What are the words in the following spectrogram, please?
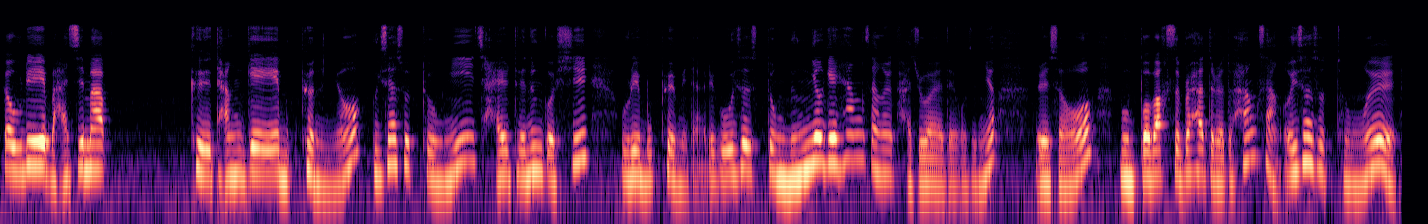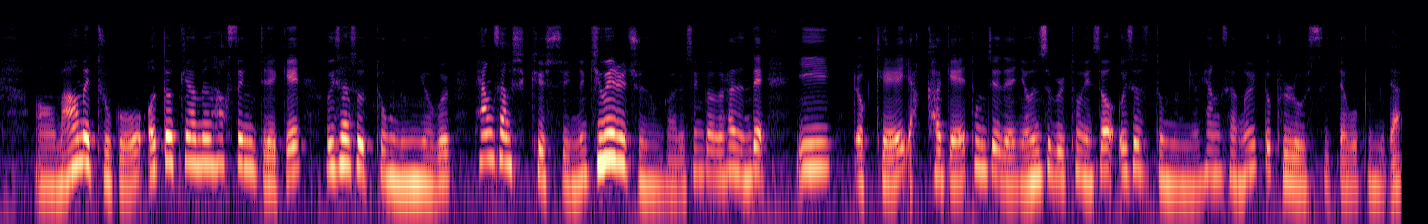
그러니까 우리의 마지막 그 단계의 목표는요. 의사소통이 잘 되는 것이 우리의 목표입니다. 그리고 의사소통 능력의 향상을 가져와야 되거든요. 그래서 문법 학습을 하더라도 항상 의사소통을 어, 마음에 두고 어떻게 하면 학생들에게 의사소통 능력을 향상시킬 수 있는 기회를 주는가를 생각을 하는데 이렇게 약하게 통제된 연습을 통해서 의사소통 능력 향상을 또 불러올 수 있다고 봅니다.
